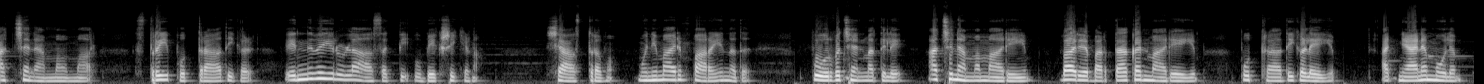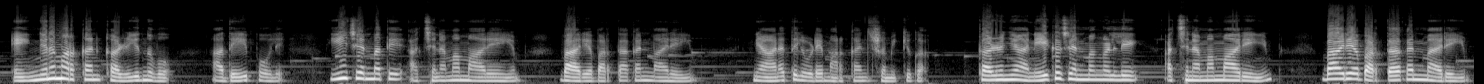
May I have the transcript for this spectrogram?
അച്ഛനമ്മമാർ സ്ത്രീ പുത്രാദികൾ എന്നിവയിലുള്ള ആസക്തി ഉപേക്ഷിക്കണം. ശാസ്ത്രവും മുനിമാരും പറയുന്നത് പൂർവജന്മത്തിലെ അച്ഛനമ്മമാരെയും ഭാര്യ ഭർത്താക്കന്മാരെയും പുത്രാദികളെയും അജ്ഞാനം മൂലം എങ്ങനെ മറക്കാൻ കഴിയുന്നുവോ അതേപോലെ ഈ ജന്മത്തെ അച്ഛനമ്മമാരെയും ഭാര്യ ഭർത്താക്കന്മാരെയും ജ്ഞാനത്തിലൂടെ മറക്കാൻ ശ്രമിക്കുക. കഴിഞ്ഞ അനേക ജന്മങ്ങളിലെ അച്ഛനമ്മമാരെയും ഭാര്യ ഭർത്താക്കന്മാരെയും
